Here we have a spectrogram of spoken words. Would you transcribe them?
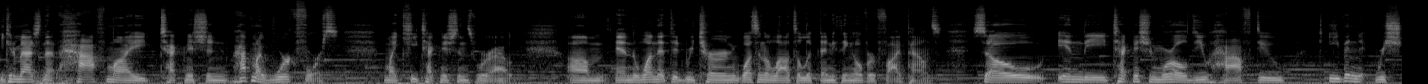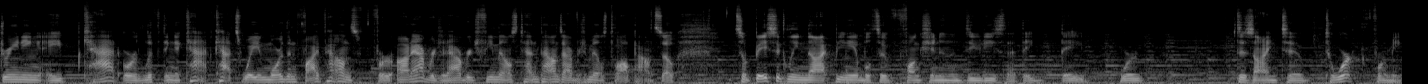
you can imagine that half my technician, half my workforce, my key technicians were out. Um, and the one that did return wasn't allowed to lift anything over five pounds. So in the technician world, you have to even restraining a cat or lifting a cat. Cats weigh more than five pounds for on average. An average female's 10 pounds, average male's 12 pounds. So so basically not being able to function in the duties that they they were designed to to work for me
